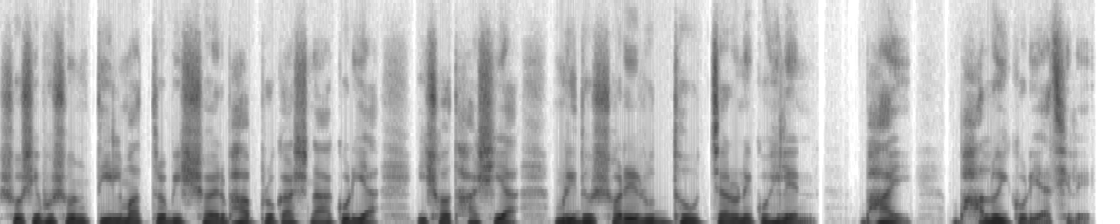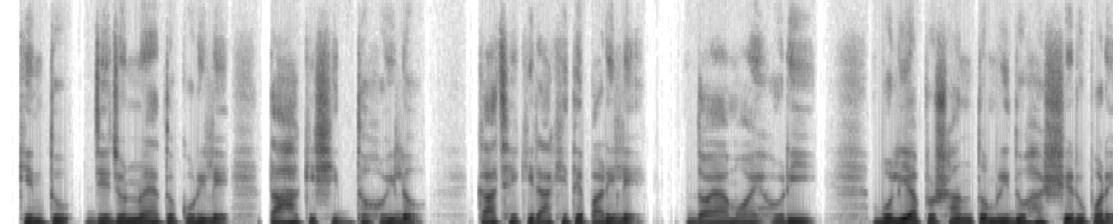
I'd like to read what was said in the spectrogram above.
শশীভূষণ তিলমাত্র বিস্ময়ের ভাব প্রকাশ না করিয়া ঈষৎ হাসিয়া মৃদুস্বরে রুদ্ধ উচ্চারণে কহিলেন, ভাই, ভালোই করিয়াছিলে, কিন্তু যে জন্য এত করিলে, তাহা কি সিদ্ধ হইল? কাছে কি রাখিতে পারিলে? দয়াময় হরি! বলিয়া প্রশান্ত মৃদু হাস্যের উপরে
